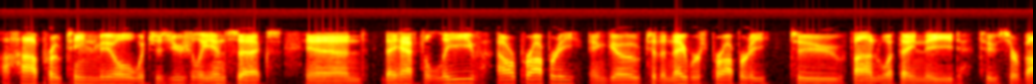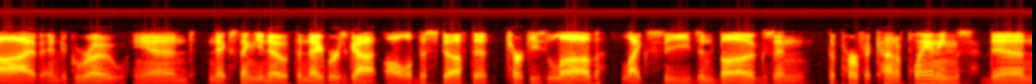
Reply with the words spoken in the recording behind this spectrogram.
a high protein meal, which is usually insects, and they have to leave our property and go to the neighbor's property to find what they need to survive and to grow. And next thing you know, if the neighbor's got all of the stuff that turkeys love, like seeds and bugs and the perfect kind of plantings, then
